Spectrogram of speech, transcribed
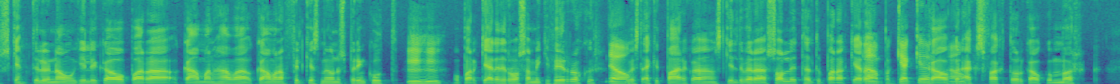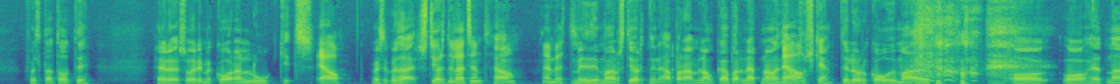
skemmtilegu náungi líka og bara gaman, hafa, gaman að fylgjast með honum springa út Mhm. og bara gerði rosa mikið fyrir okkur Já. Þú veist, ekkert bara eitthvað að hann skildi vera solid heldur bara að gera, gaf okkur. X-faktor, gaf okkur mörg fullt af dóti Heyrðu, svo er ég með Goran Lukic já, veistu hvað það er? stjörnulegend, já, á stjörninni, það bara, mér langaði bara að nefna hann því Já. hann var svo skemmtilegur og góðu maður og, og hérna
